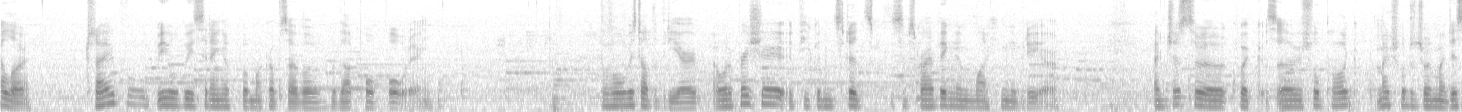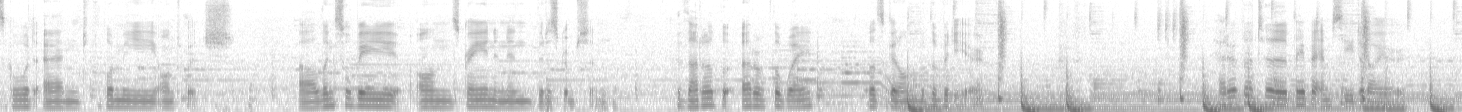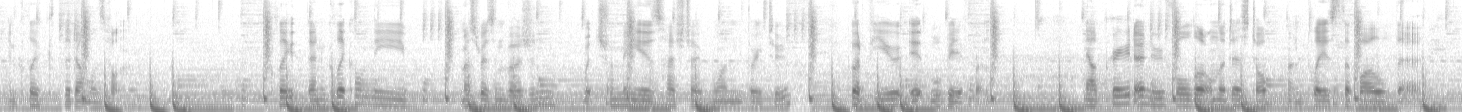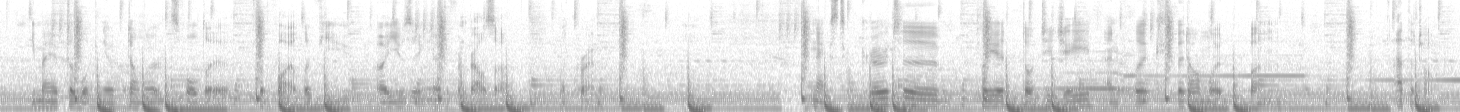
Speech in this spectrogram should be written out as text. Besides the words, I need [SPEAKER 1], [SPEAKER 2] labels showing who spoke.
[SPEAKER 1] Hello. Today we will be setting up a Minecraft server without port forwarding. Before we start the video, I would appreciate if you considered subscribing and liking the video. And just a quick social plug, make sure to join my Discord and follow me on Twitch. Uh, links will be on screen and in the description. With that out, of the way, let's get on with the video. Head over to papermc.io click the downloads button. Click, then click on the most recent version, which for me is hashtag 132, but for you it will be different. Now create a new folder on the desktop and place the file there. You may have to look in your downloads folder for the file if you are using a different browser, like Chrome. Next, go to playit.gg and click the download button at the top.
